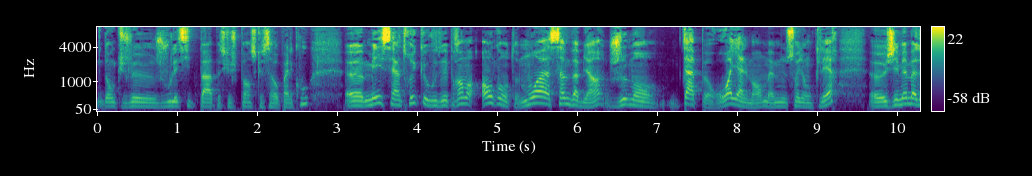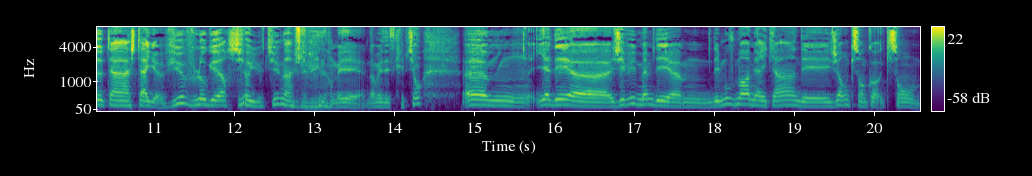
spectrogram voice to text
donc je, je vous les cite pas parce que je pense que ça vaut pas le coup. mais c'est un truc que vous devez prendre en compte. Moi ça me va bien, je m'en tape royalement, même soyons clairs. Euh, j'ai même adopté un hashtag vieux vlogueur sur YouTube, hein, je le mets dans mes dans mes descriptions. Euh, il y a des, euh, j'ai vu même des, des mouvements américains, des gens qui sont qui sont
